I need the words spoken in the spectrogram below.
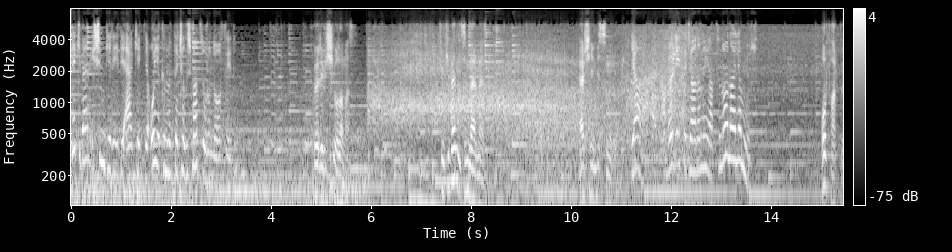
Peki ben işim gereği bir erkekle o yakınlıkta çalışmak zorunda olsaydım? Böyle bir şey olamazdı. Çünkü ben izin vermezdim. Her şeyin bir sınırı var. Ya öyleyse Canan'ın yaptığını onaylamıyorsun. O farklı.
